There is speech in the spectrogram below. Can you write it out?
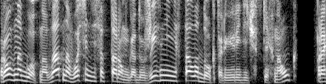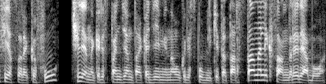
Ровно год назад, на 82-м году жизни, не стало доктора юридических наук, профессора КФУ, члена-корреспондента Академии наук Республики Татарстан Александра Рябова.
